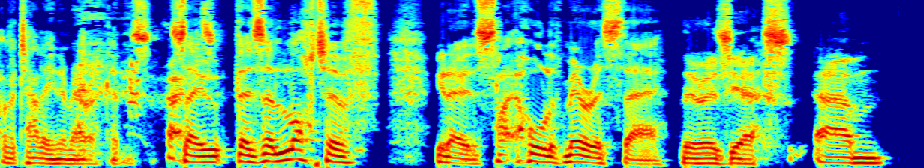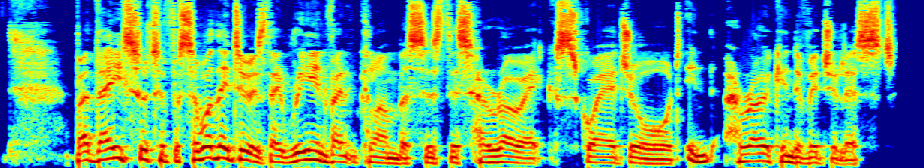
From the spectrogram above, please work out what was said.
of Italian Americans. So there's a lot of, you know, like hall of mirrors there. There is, yes. Um, but they sort of, so what they do is they reinvent Columbus as this heroic, square jawed, in, heroic individualist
